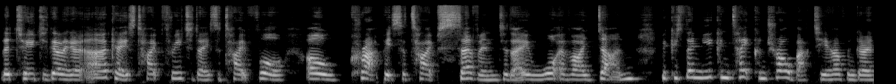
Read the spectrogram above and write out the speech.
the two together and go, "Oh, okay, it's type three today, it's a type four. Oh crap, it's a type seven today. What have I done? Because then you can take control back to your health and go,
